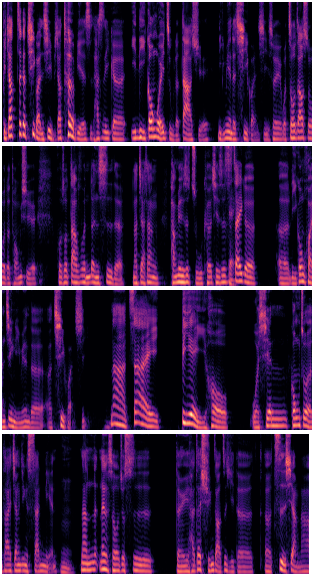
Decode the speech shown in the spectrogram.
比较这个气管系比较特别的是，它是一个以理工为主的大学里面的气管系，所以我周遭所有的同学或者说大部分认识的，那加上旁边是竹科，其实是在一个呃理工环境里面的呃气管系。那在毕业以后，我先工作了大概将近三年，嗯，那那那个时候就是。等于还在寻找自己的呃志向。那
